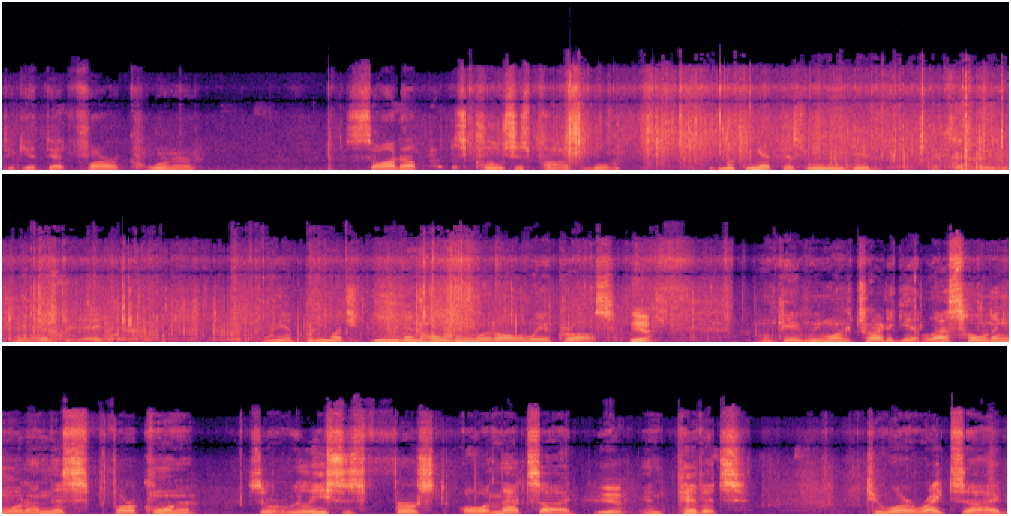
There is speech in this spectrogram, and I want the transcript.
to get that far corner sawed up as close as possible. Looking at this one we did day before yesterday, we have pretty much even holding wood all the way across. Yeah. Okay, we want to try to get less holding wood on this far corner so it releases first all on that side Yeah. and pivots to our right side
